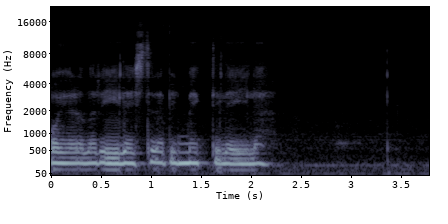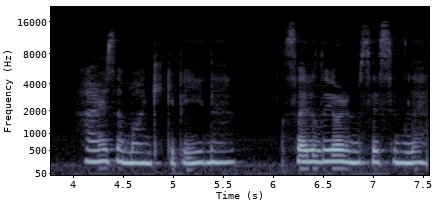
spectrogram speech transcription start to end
o yaraları iyileştirebilmek dileğiyle. Her zamanki gibi yine sarılıyorum sesimle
